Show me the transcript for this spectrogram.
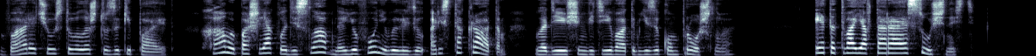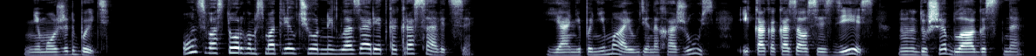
Варя чувствовала, что закипает. Хам и пошляк Владислав на ее фоне выглядел аристократом, владеющим витиеватым языком прошлого. «Это твоя вторая сущность!» «Не может быть!» Он с восторгом смотрел черные глаза редкой красавицы. «Я не понимаю, где нахожусь и как оказался здесь, но на душе благостно.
